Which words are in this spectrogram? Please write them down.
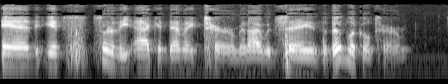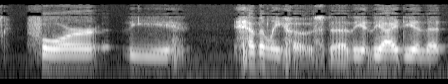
And it's sort of the academic term, and I would say the biblical term, for the heavenly host. Uh, the the idea that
